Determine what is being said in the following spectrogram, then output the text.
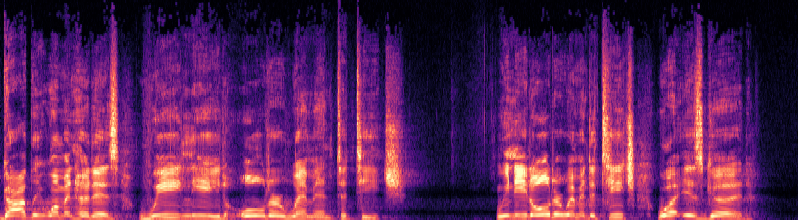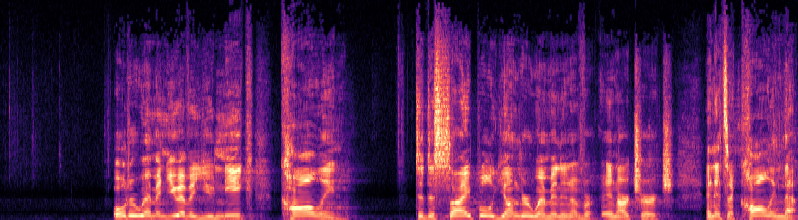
godly womanhood is, we need older women to teach. We need older women to teach what is good. Older women, you have a unique calling to disciple younger women in our, in our church. And it's a calling that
